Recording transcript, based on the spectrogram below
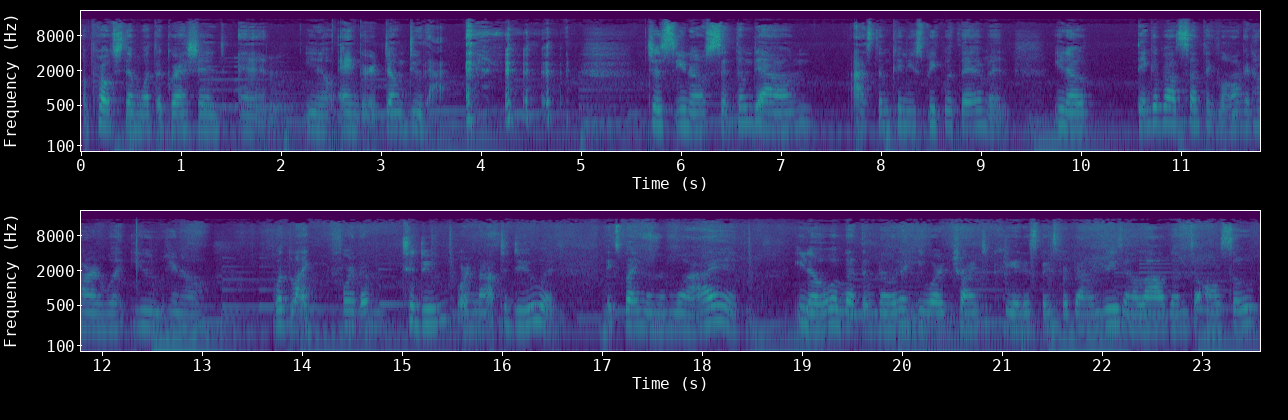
approach them with aggression and, you know, anger. Don't do that. just, you know, sit them down, ask them, can you speak with them? And, you know, think about something long and hard, what you, you know, would like for them to do or not to do and explain to them why and you know let them know that you are trying to create a space for boundaries and allow them to also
